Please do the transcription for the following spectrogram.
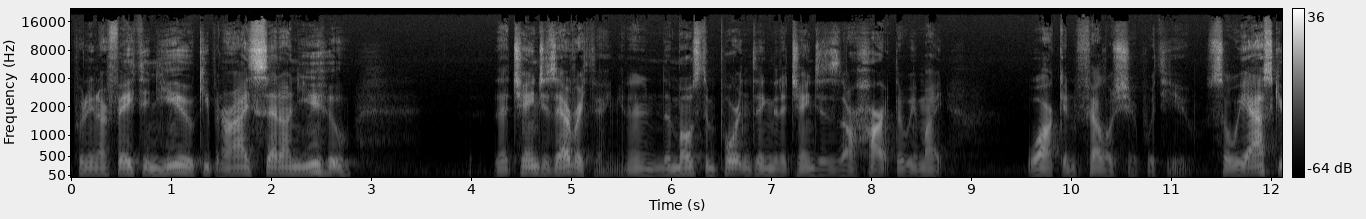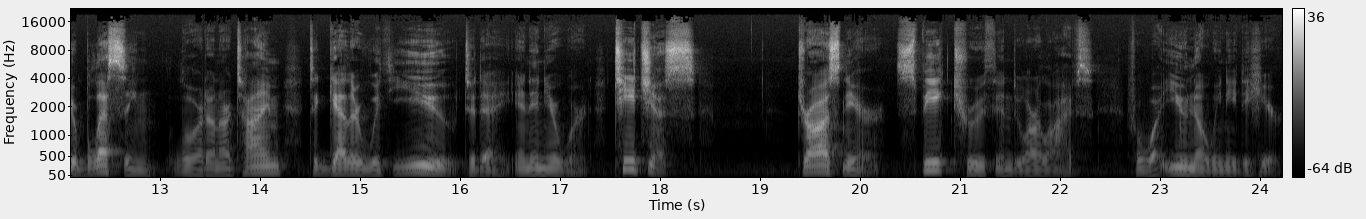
putting our faith in you, keeping our eyes set on you that changes everything. And the most important thing that it changes is our heart, that we might walk in fellowship with you. So we ask your blessing, Lord, on our time together with you today and in your word. Teach us, draw us near, speak truth into our lives for what you know we need to hear.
